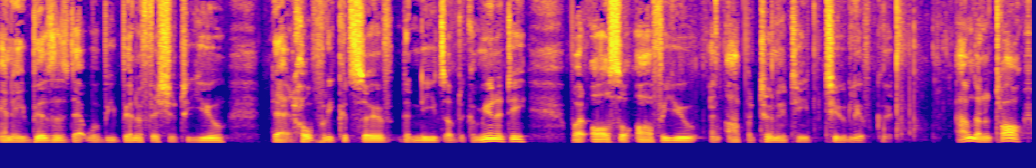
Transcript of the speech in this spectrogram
in a business that will be beneficial to you, that hopefully could serve the needs of the community, but also offer you an opportunity to live good? I'm going to talk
